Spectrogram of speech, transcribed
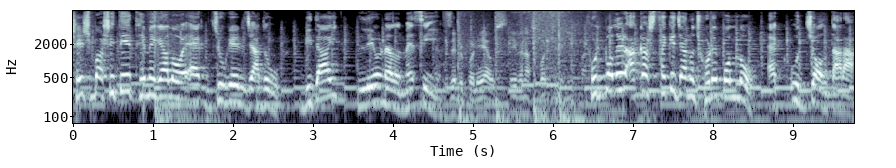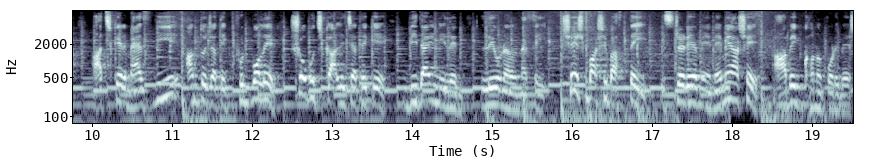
শেষ বাসিতে থেমে গেল এক যুগের জাদু। বিদায়, লিওনেল মেসি. ফুটবলের আকাশ থেকে যেন ঝরে পড়ল এক উজ্জ্বল তারা। আজকের ম্যাচ দিয়ে আন্তর্জাতিক ফুটবলের সবুজ কালিচা থেকে বিদায় নিলেন লিওনেল মেসি। শেষ বাসি বাজতেই স্টেডিয়ামে নেমে আসে আবেগঘন পরিবেশ।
